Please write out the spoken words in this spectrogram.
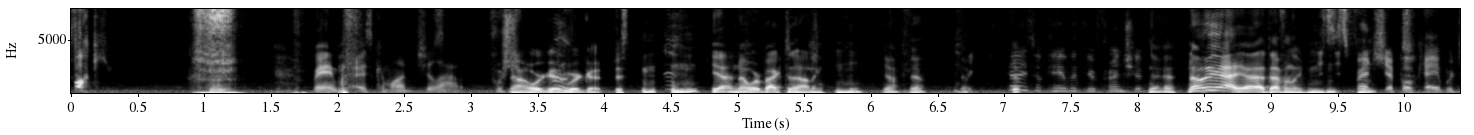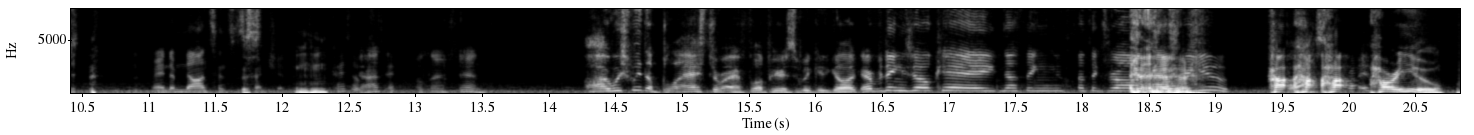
fuck you. Man, guys, come on, chill out. Push No, we're good. We're good. Just. Mm-hmm. Yeah, no, we're back to nodding. Mm-hmm. Yeah, yeah. Yeah. Are you guys okay with your friendship? yeah. No, yeah, yeah, definitely. This Mhm, is friendship, okay? We're just random nonsense is This- friendship. mhm. You guys Got it. I don't understand. Oh, I wish we had a blaster rifle up here so we could go like everything's okay, nothing, nothing's wrong. How are you? How, how, how, how are you?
